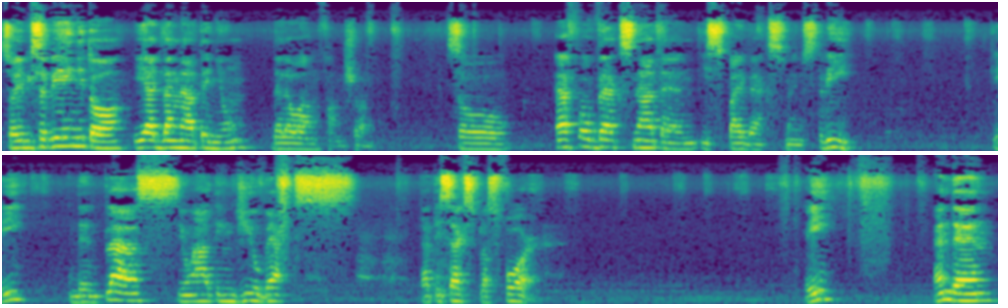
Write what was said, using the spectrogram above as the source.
So, ibig sabihin nito, i-add lang natin yung dalawang function. So, f of x natin is 5x minus 3. Okay? And then plus yung ating g of x. That is x plus 4. Okay? And then,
